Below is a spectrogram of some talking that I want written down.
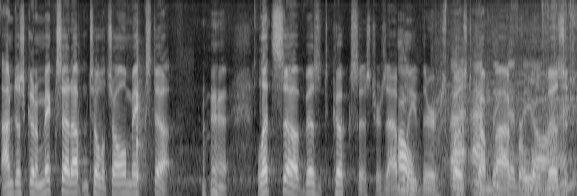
I'm just going to mix that up until it's all mixed up. Let's uh, visit the Cook Sisters. I Oh, believe they're supposed to I- I come by for a little visit. right.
